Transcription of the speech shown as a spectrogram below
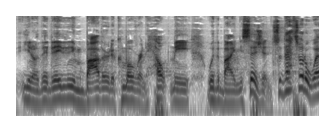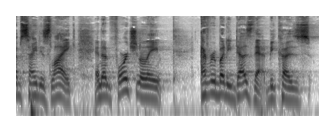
you know that they didn't even bother to come over and help me with the buying decision so that's what a website is like and unfortunately everybody does that because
